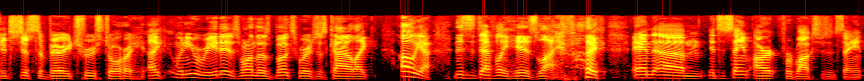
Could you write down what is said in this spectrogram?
it's just a very true story. Like when you read it, it's one of those books where it's just kind of like, oh yeah, this is definitely his life. like, and um, it's the same art for Boxers and Saint.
